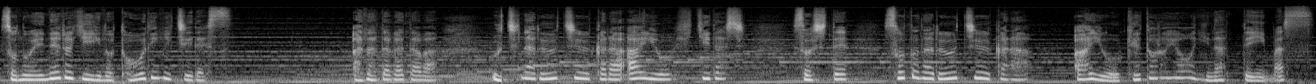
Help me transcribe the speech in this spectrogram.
そのエネルギーの通り道です。あなた方は内なる宇宙から愛を引き出しそして外なる宇宙から愛を受け取るようになっています。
